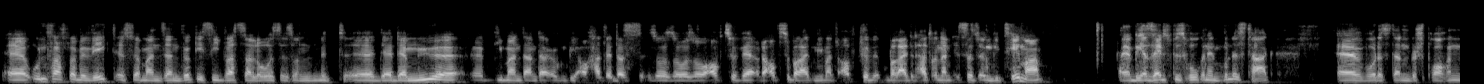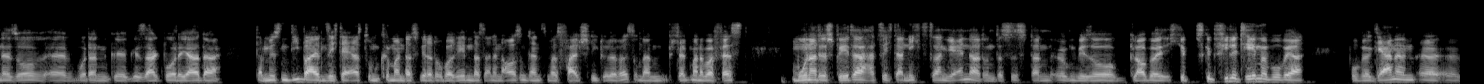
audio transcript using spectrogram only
äh, unfassbar bewegt ist, wenn man dann wirklich sieht, was da los ist und mit äh, der, der Mühe, äh, die man dann da irgendwie auch hatte, das so, so, so aufzuwerten oder aufzubereiten, wie man es aufbereitet hat. Und dann ist das irgendwie Thema. Äh, ja selbst bis hoch in den Bundestag äh, wurde es dann besprochen, äh, so, äh, wo dann gesagt wurde, ja, da, da müssen die beiden sich da erst drum kümmern, dass wir darüber reden, dass an den Außengrenzen was falsch liegt oder was. Und dann stellt man aber fest, Monate später hat sich da nichts dran geändert. Und das ist dann irgendwie so, glaube ich, es gibt viele Themen, wo wir wo wir gerne äh,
